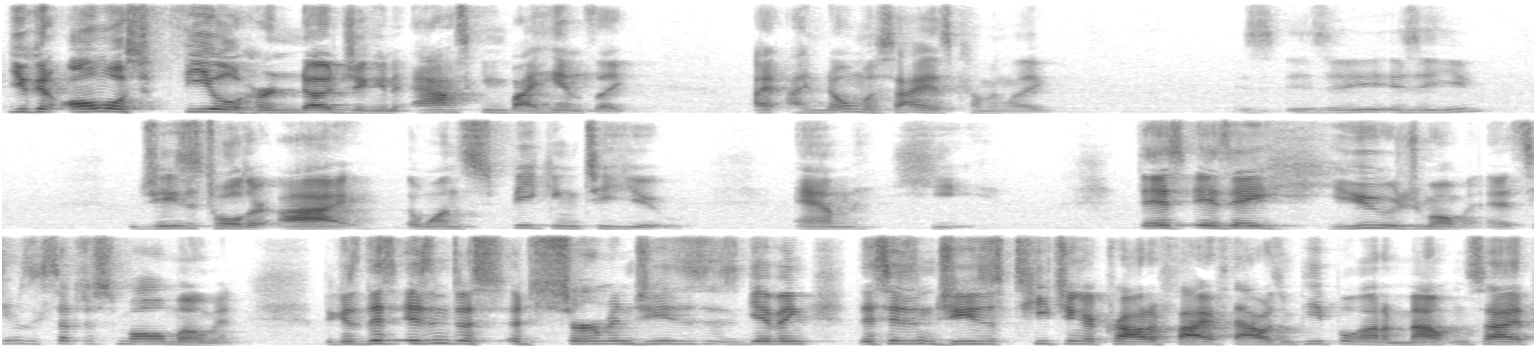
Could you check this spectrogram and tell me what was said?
you can almost feel her nudging and asking by hints, like, I, I know Messiah is coming. Like, is, is, it, is it you? Jesus told her, I, the one speaking to you, am he. This is a huge moment, and it seems like such a small moment because this isn't a, a, sermon Jesus is giving. This isn't Jesus teaching a crowd of 5,000 people on a mountainside.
